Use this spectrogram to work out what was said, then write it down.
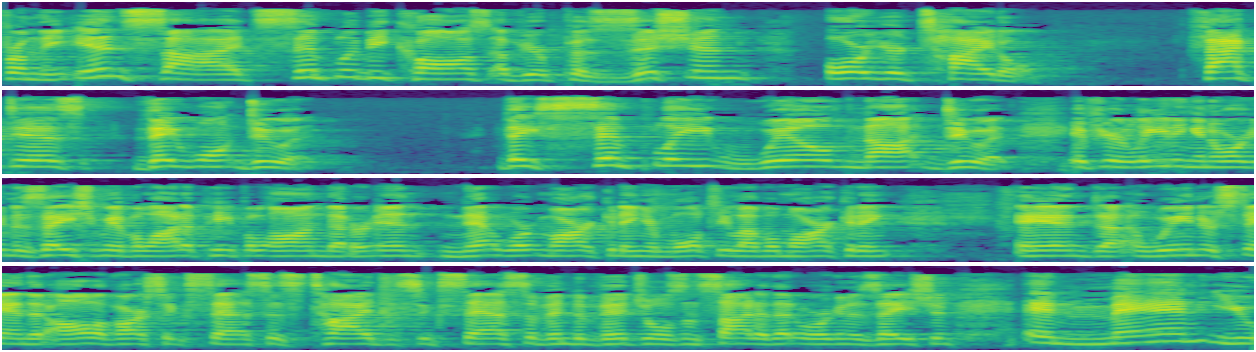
from the inside simply because of your position or your title. Fact is, they won't do it. They simply will not do it. If you're leading an organization, we have a lot of people on that are in network marketing or multi-level marketing. And uh, we understand that all of our success is tied to success of individuals inside of that organization. And man, you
